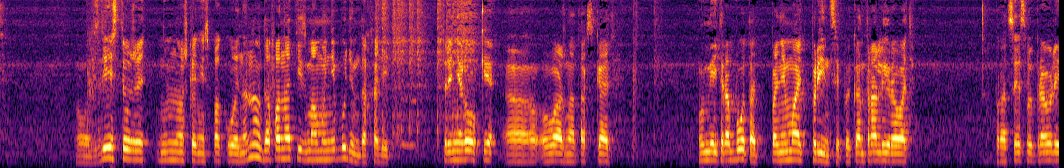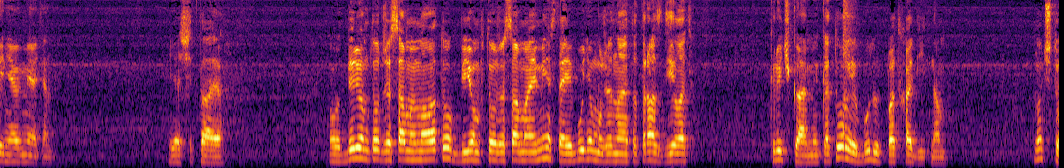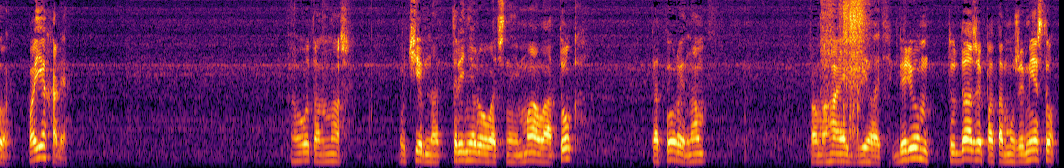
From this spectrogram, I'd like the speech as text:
Вот здесь тоже немножко неспокойно. Ну, до фанатизма мы не будем доходить. В тренировке э, важно, так сказать, уметь работать, понимать принципы, контролировать процесс выправления вмятин. Я считаю. Вот, берем тот же самый молоток, бьем в то же самое место и будем уже на этот раз делать крючками, которые будут подходить нам. Ну что, поехали. Вот он наш учебно-тренировочный молоток, который нам помогает делать. Берем туда же, по тому же месту,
